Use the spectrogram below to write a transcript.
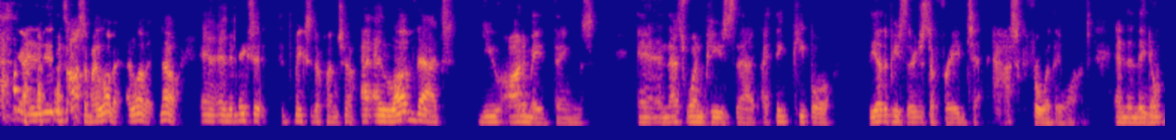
yeah, it, it's awesome. I love it. I love it. No, and and it makes it it makes it a fun show. I, I love that you automate things, and, and that's one piece that I think people. The other piece, they're just afraid to ask for what they want, and then they don't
